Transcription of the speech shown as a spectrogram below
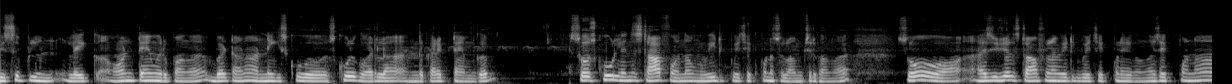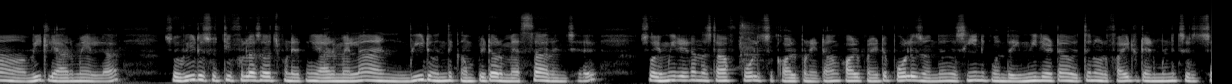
discipline like on time இருப்பாங்க. பட் ஆனால் அன்றைக்கி ஸ்கூ ஸ்கூலுக்கு வரல அந்த கரெக்ட் டைமுக்கு ஸோ ஸ்கூல்லேருந்து ஸ்டாஃப் வந்து அவங்க வீட்டுக்கு போய் செக் பண்ண சொல்ல அமைச்சிருக்காங்க ஸோ ஆஸ் யூஷுவல் ஸ்டாஃப்லாம் வீட்டுக்கு போய் செக் பண்ணியிருக்காங்க செக் பண்ணால் வீட்டில் யாருமே இல்லை. ஸோ வீடு சுற்றி ஃபுல்லாக சர்ச் பண்ணியிருக்காங்க யாருமே இல்லை. அண்ட் வீடு வந்து கம்ப்ளீட்டாக ஒரு மெஸ்ஸாக இருந்துச்சு. ஸோ இமீடியட்டாக அந்த ஸ்டாஃப் போலீஸுக்கு கால் பண்ணிட்டாங்க. கால் பண்ணிவிட்டு போலீஸ் வந்து அந்த சீனுக்கு வந்து இமீடியட்டாக வித்தின் ஒரு five to ten minutes it's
